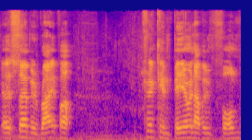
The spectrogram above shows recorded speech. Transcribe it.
Gonna serve me right for drinking beer and having fun.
